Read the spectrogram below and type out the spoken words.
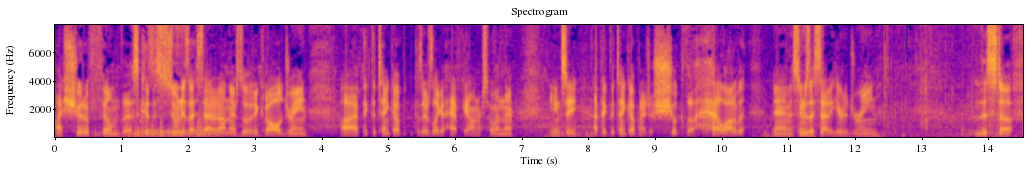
I should have filmed this because as soon as I sat it on there so that it could all drain, uh, I picked the tank up because there's like a half gallon or so in there. You can see. I picked the tank up and I just shook the hell out of it. And as soon as I sat it here to drain, this stuff,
